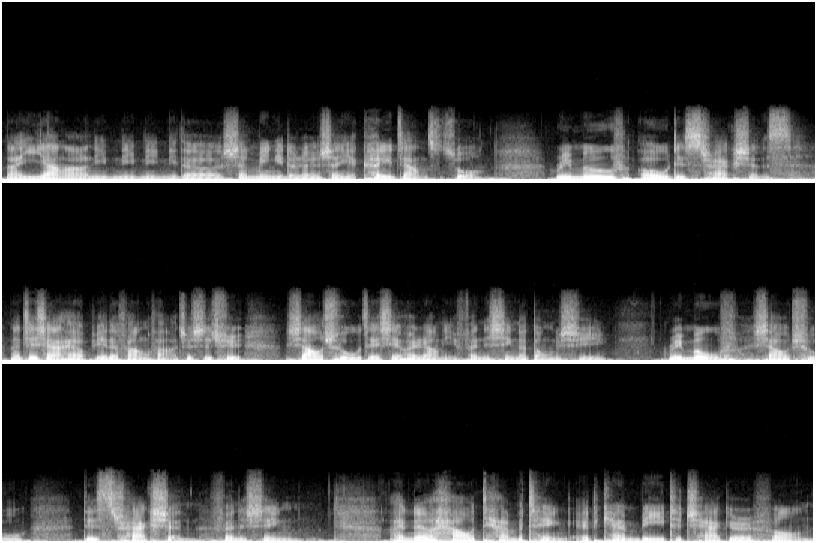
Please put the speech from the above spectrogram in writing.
那一样啊，你你你你的生命，你的人生也可以这样子做。Remove all distractions。那接下来还有别的方法，就是去消除这些会让你分心的东西。Remove 消除，distraction 分心。 I know how tempting it can be to check your phone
